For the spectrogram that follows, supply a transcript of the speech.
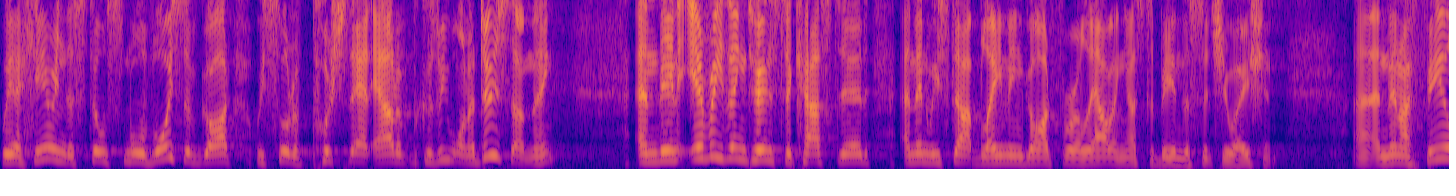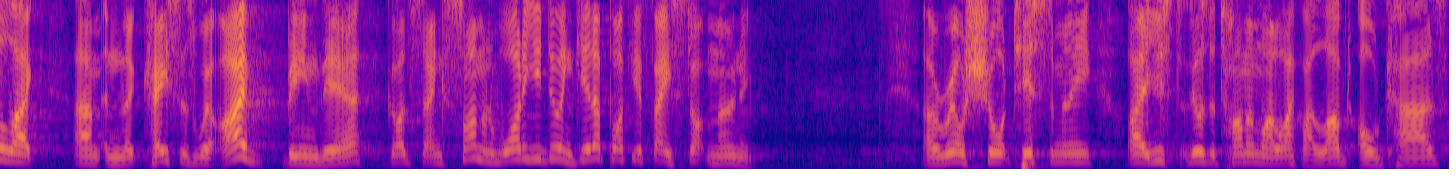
we are hearing the still small voice of God, we sort of push that out of, because we want to do something. And then everything turns to custard, and then we start blaming God for allowing us to be in the situation. Uh, and then I feel like um, in the cases where I've been there, God's saying, Symon, what are you doing? Get up off your face, stop moaning. A real short testimony. I used to, there was a time in my life I loved old cars,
